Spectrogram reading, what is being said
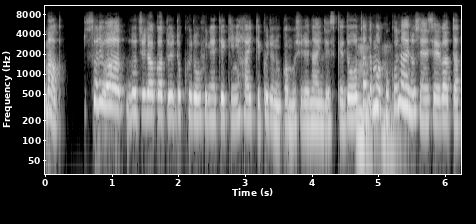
まあ、それはどちらかというと黒船的に入ってくるのかもしれないんですけど、ただまあ国内の先生方、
